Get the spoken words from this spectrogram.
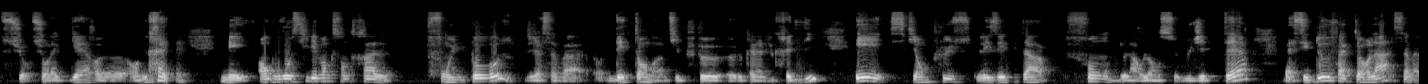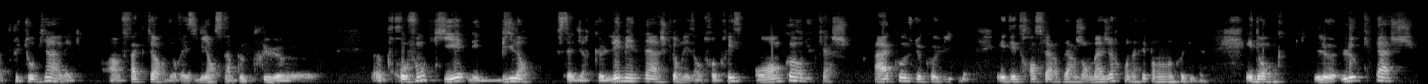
sur, sur la guerre en Ukraine. Mais en gros, si les banques centrales font une pause, déjà ça va détendre un petit peu le canal du crédit, et si en plus les États font de la relance budgétaire, bah, ces deux facteurs-là, ça va plutôt bien avec un facteur de résilience un peu plus profond qui est les bilans. C'est-à-dire que les ménages comme les entreprises ont encore du cash à cause de Covid et des transferts d'argent majeurs qu'on a fait pendant le Covid. Et donc, le, cash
